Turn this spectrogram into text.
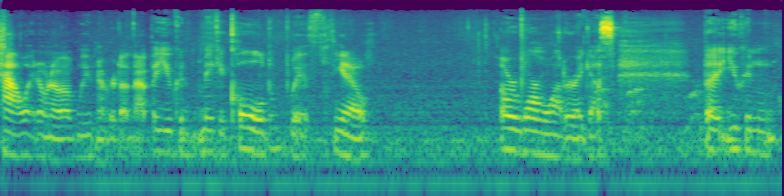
how I don't know we've never done that but you could make it cold with you know or warm water, I guess. But you can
